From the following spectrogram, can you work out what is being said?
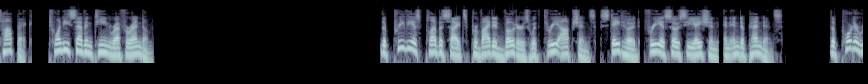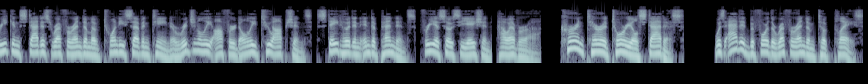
2017 referendum The previous plebiscites provided voters with three options, statehood, free association, and independence. The Puerto Rican status referendum of 2017 originally offered only two options, statehood and independence, free association, however a current territorial status was added before the referendum took place.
